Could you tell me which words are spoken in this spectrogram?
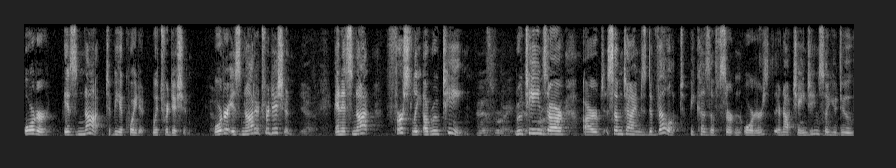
order is not to be equated with tradition. Order is not a tradition. Yeah. And it's not, firstly, a routine. That's right. Routines are, are sometimes developed because of certain orders. They're not changing, so you do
